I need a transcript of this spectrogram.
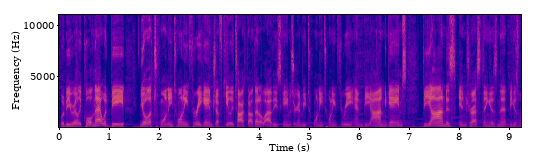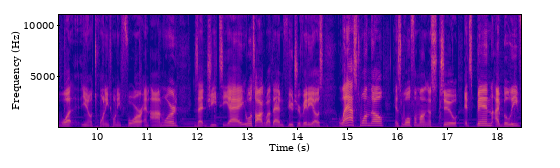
would be really cool. And that would be, you know, the 2023 game. Geoff Keighley talked about that. A lot of these games are going to be 2023 and beyond games. Beyond is interesting, isn't it? Because what, you know, 2024 and onward is that GTA. We'll talk about that in future videos. Last one, though, is Wolf Among Us 2. It's been, I believe,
